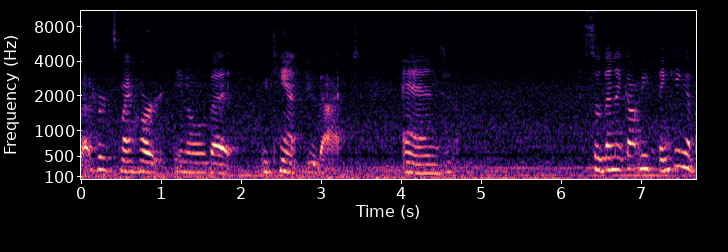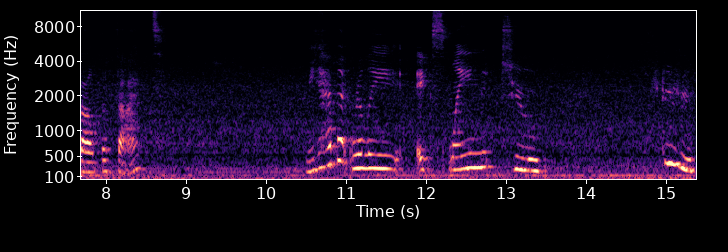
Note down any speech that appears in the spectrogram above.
that hurts my heart, you know, that we can't do that. And so then it got me thinking about the fact we haven't really explained to excuse me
